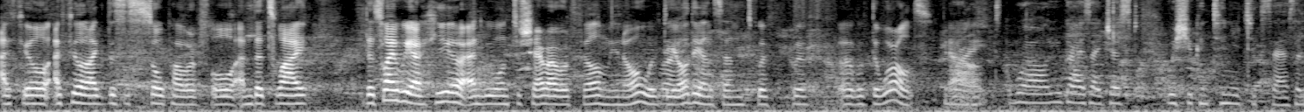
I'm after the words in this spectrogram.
i feel i feel like this is so powerful and that's why that's why we are here and we want to share our film you know with Right. the audience and with with uh, with the world yeah. Right. Well, you guys, I just wish you continued success and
